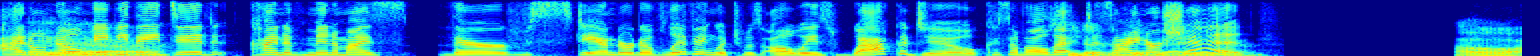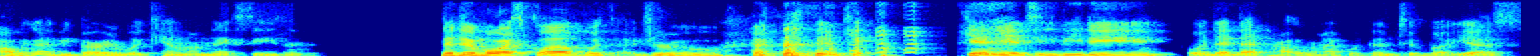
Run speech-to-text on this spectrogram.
I don't know. Maybe they did kind of minimize their standard of living, which was always wackadoo because of all that designer that shit. either. Oh, are we gonna be burdened with Kim on next season? The Divorce Club with Drew, Kenya, TBD. Well, that that probably won't happen with them too. But yes,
